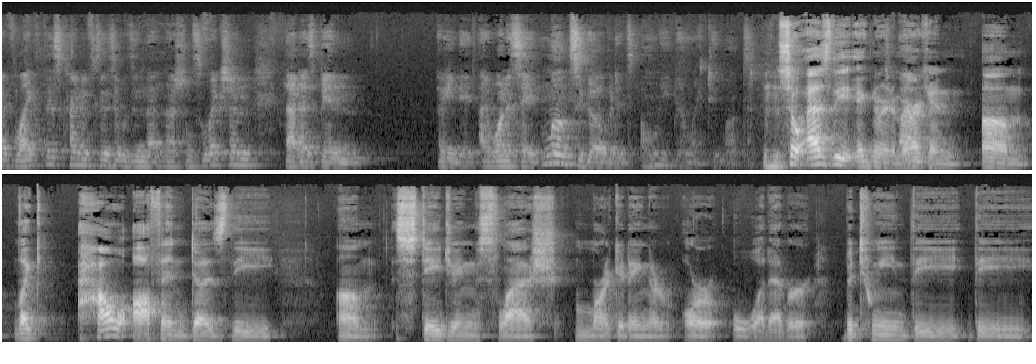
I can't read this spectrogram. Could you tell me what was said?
I've liked this kind of since it was in that national selection. That has been, I mean, it, I want to say months ago, but it's only been like two months. So, as the ignorant American, um, like, how often does the um, staging slash marketing or or whatever between the the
